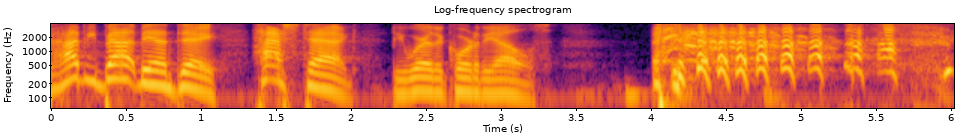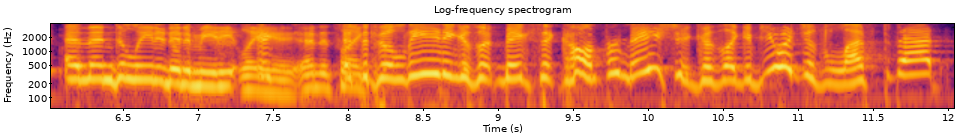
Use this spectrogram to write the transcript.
happy Batman Day. Hashtag beware the court of the owls. And then deleted it immediately. and it's And like, the deleting is what makes it confirmation. Because like if you had just left that,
